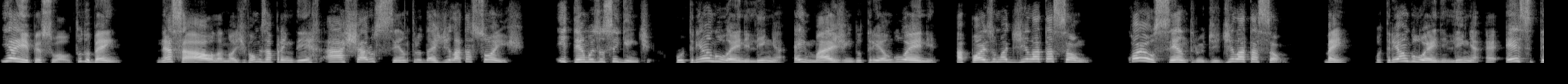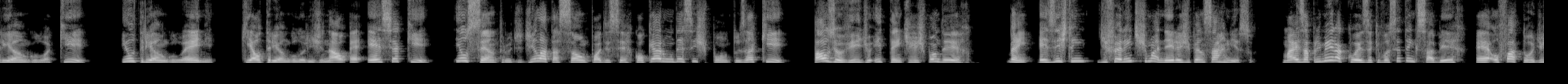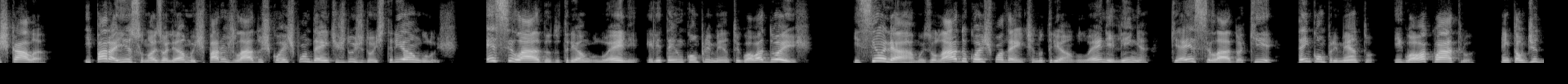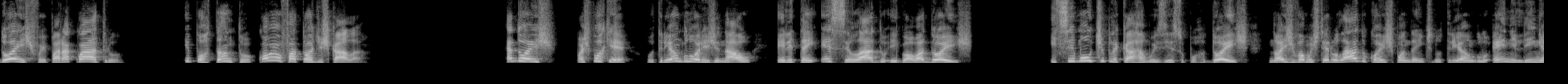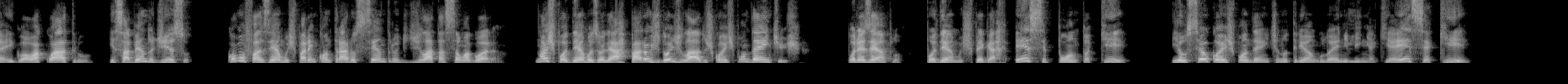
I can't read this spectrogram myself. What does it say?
E aí, pessoal, tudo bem? Nessa aula, nós vamos aprender a achar o centro das dilatações. E temos o seguinte, o triângulo N' é a imagem do triângulo N após uma dilatação. Qual é o centro de dilatação? Bem, o triângulo N' é esse triângulo aqui, e o triângulo N, que é o triângulo original, é esse aqui. E o centro de dilatação pode ser qualquer um desses pontos aqui. Pause o vídeo e tente responder. Bem, existem diferentes maneiras de pensar nisso, mas a primeira coisa que você tem que saber é o fator de escala. E, para isso, nós olhamos para os lados correspondentes dos dois triângulos. Esse lado do triângulo N ele tem um comprimento igual a 2. E, se olharmos o lado correspondente no triângulo N', que é esse lado aqui, tem comprimento igual a 4. Então, de 2 foi para 4. E, portanto, qual é o fator de escala? É 2. Mas por quê? O triângulo original ele tem esse lado igual a 2. E, se multiplicarmos isso por 2, nós vamos ter o lado correspondente no triângulo N' igual a 4. E, sabendo disso, como fazemos para encontrar o centro de dilatação agora? Nós podemos olhar para os dois lados correspondentes. Por exemplo, podemos pegar esse ponto aqui e o seu correspondente no triângulo N', que é esse aqui.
